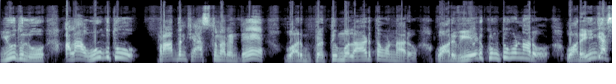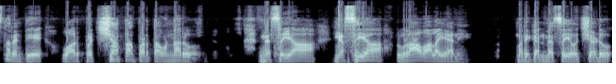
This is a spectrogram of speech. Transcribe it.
యూదులు అలా ఊగుతూ ప్రార్థన చేస్తున్నారంటే వారు బ్రతిమలాడుతూ ఉన్నారు. వారు వేడుకుంటూ ఉన్నారు. వారు ఏం చేస్తున్నారంటే వారు పశ్చాత్తాపడతా ఉన్నారు. మెస్సయ్యా మెస్సయ్యా నువ్వు రావాలయ్యా అని. మరి కానీ మెస్సయ్య వచ్చాడు.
